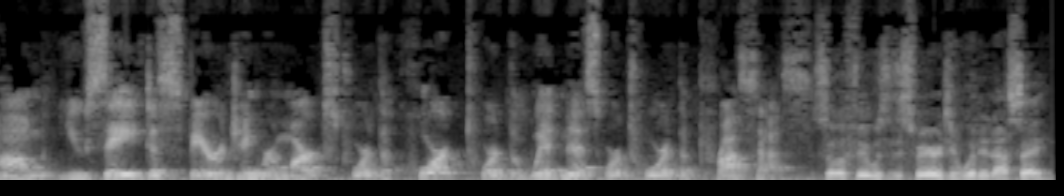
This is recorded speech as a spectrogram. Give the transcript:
Um, you say disparaging remarks toward the court, toward the witness, or toward the process. So if it was disparaging, what did I say?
